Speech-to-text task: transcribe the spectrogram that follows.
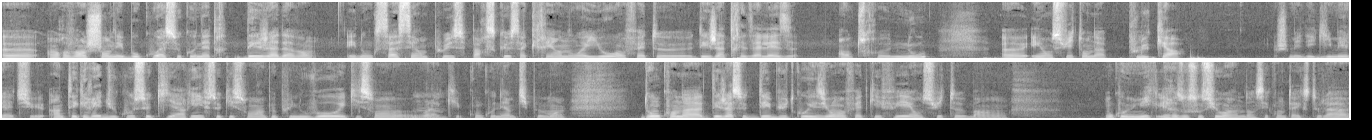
Euh, en revanche, on est beaucoup à se connaître déjà d'avant. Et donc ça, c'est un plus parce que ça crée un noyau en fait déjà très à l'aise entre nous. Euh, et ensuite, on n'a plus qu'à, je mets des guillemets là-dessus, intégrer du coup ceux qui arrivent, ceux qui sont un peu plus nouveaux et qui sont mm. voilà qu'on connaît un petit peu moins. Donc on a déjà ce début de cohésion en fait qui est fait. Ensuite, ben on communique les réseaux sociaux hein, dans ces contextes-là,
